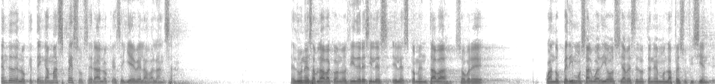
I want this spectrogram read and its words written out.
de lo que tenga más peso, será lo que se lleve la balanza. El lunes hablaba con los líderes y les, les comentaba sobre cuando pedimos algo a Dios y a veces no tenemos la fe suficiente.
